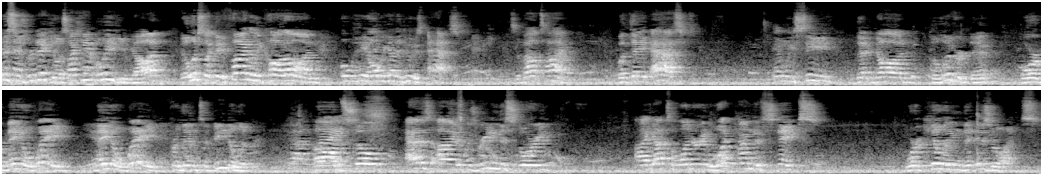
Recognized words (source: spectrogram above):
This is ridiculous. I can't believe you, God. It looks like they finally caught on. Oh, hey, all we got to do is ask. It's about time. But they asked, and we see that God delivered them or made a way, made a way for them to be delivered. Um, so as I was reading this story, I got to wondering what kind of snakes were killing the Israelites.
